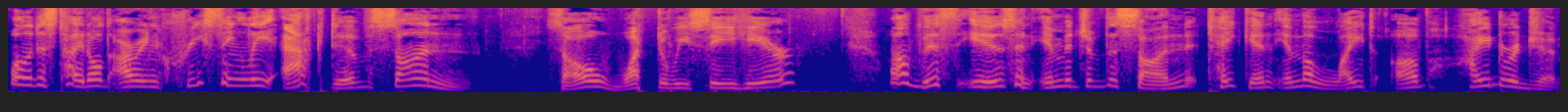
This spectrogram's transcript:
Well, it is titled our increasingly active sun. So what do we see here? Well, this is an image of the sun taken in the light of hydrogen.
